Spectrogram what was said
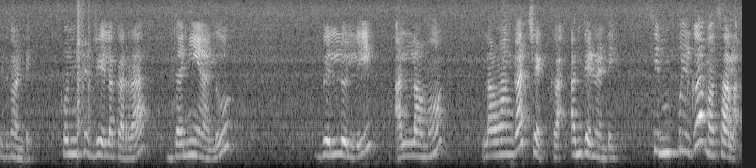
ఇదిగోండి. కొంచెం జీలకర్ర ధనియాలు వెల్లుల్లి అల్లము లవంగ చెక్క అంతేనండి. సింపుల్గా మసాలా.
